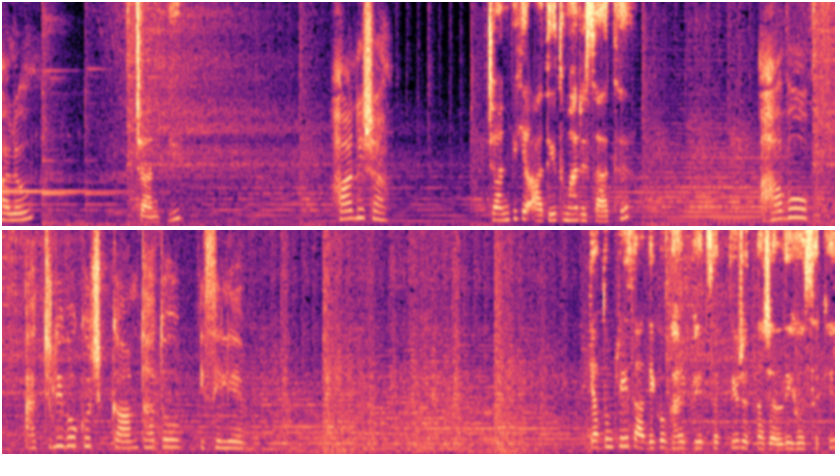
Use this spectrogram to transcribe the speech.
हेलो? जानवी हाँ निशा। जानवी की आदि तुम्हारे साथ है? हाँ वो एक्चुअली वो कुछ काम था तो इसीलिए। क्या तुम प्लीज़ आदि को घर भेज सकती हो जितना जल्दी हो सके?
